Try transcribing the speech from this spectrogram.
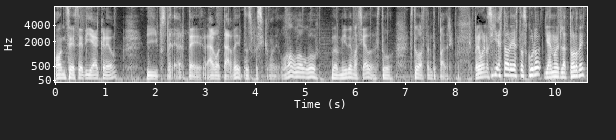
11 ese día, creo. Y pues me desperté algo tarde. Entonces, pues así como de, wow, wow, wow. Dormí demasiado. Estuvo, estuvo bastante padre. Pero bueno, sí, ya esta hora ya está oscuro. Ya no es la tarde.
